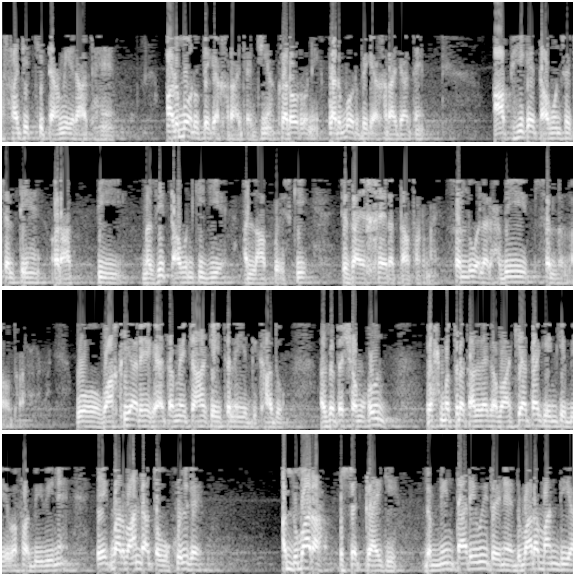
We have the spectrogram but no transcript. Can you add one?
مساجد کی تعمیرات ہیں۔ اربوں روپے کے اخراجات جی ہاں کروڑوں نہیں اربوں روپے کے اخراجات ہیں۔ آپ ہی کے تعاون سے چلتی ہیں اور آپ بھی مزید تعاون کیجیے اللہ آپ کو اس کی جزائے خیر عطا فرمائے۔ صلو علی الحبیب صلی اللہ تعالی وہ واقعہ رہ گیا تھا، میں چاہ کے چلیں، یہ دکھا دوں۔ حضرت شمعون رحمت اللہ تعالی کا واقعہ تھا کہ ان کی بے وفا بیوی نے ایک بار باندھا تو وہ کھل گئے۔ اب دوبارہ اس سے ٹرائی کی۔ جب نیند تاری ہوئی تو انہیں دوبارہ باندھ دیا۔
